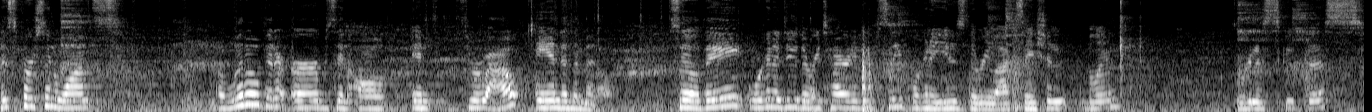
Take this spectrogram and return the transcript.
This person wants a little bit of herbs in all, in throughout and in the middle. So they, we're gonna do the retire to deep sleep. We're gonna use the relaxation blend. We're gonna scoop this.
